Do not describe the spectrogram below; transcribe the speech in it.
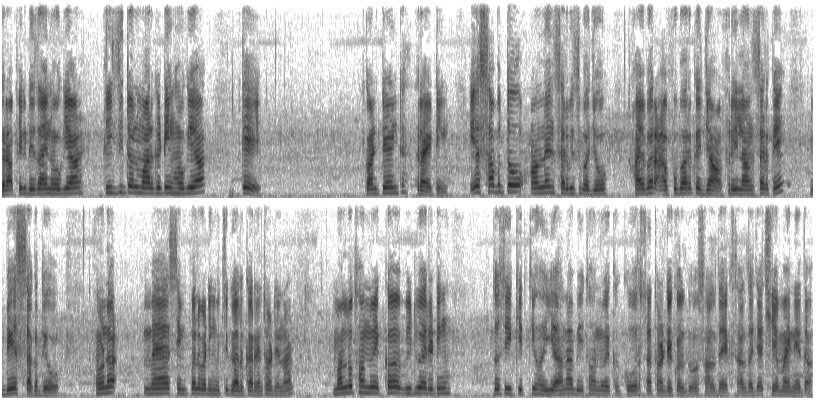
ਗ੍ਰਾਫਿਕ ਡਿਜ਼ਾਈਨ ਹੋ ਗਿਆ ਡਿਜੀਟਲ ਮਾਰਕੀਟਿੰਗ ਹੋ ਗਿਆ ਤੇ ਕੰਟੈਂਟ ਰਾਈਟਿੰਗ ਇਹ ਸਭ ਤੋਂ ਆਨਲਾਈਨ ਸਰਵਿਸ ਵਜੋਂ ਹਾਈਬਰ ਅਪਵਰਕ ਜਾਂ ਫ੍ਰੀਲਾਂਸਰ ਤੇ ਵੇਚ ਸਕਦੇ ਹੋ। ਹੁਣ ਮੈਂ ਸਿੰਪਲ ਵਰਡਿੰਗ ਵਿੱਚ ਗੱਲ ਕਰ ਰਿਹਾ ਤੁਹਾਡੇ ਨਾਲ। ਮੰਨ ਲਓ ਤੁਹਾਨੂੰ ਇੱਕ ਵੀਡੀਓ ਐਡੀਟਿੰਗ ਤੁਸੀਂ ਕੀਤੀ ਹੋਈ ਆ, ਹਨਾ, ਵੀ ਤੁਹਾਨੂੰ ਇੱਕ ਕੋਰਸ ਆ ਤੁਹਾਡੇ ਕੋਲ 2 ਸਾਲ ਦਾ 1 ਸਾਲ ਦਾ ਜਾਂ 6 ਮਹੀਨੇ ਦਾ।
